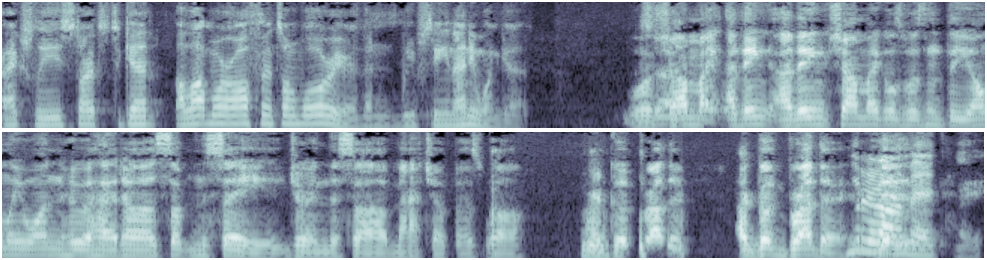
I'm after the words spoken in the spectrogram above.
actually starts to get a lot more offense on Warrior than we've seen anyone get. Well, Exactly. Shawn, I think I think Shawn Michaels wasn't the only one who had uh, something to say during this uh, matchup as well. Our good brother, our good brother, What did The- Ahmed say?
